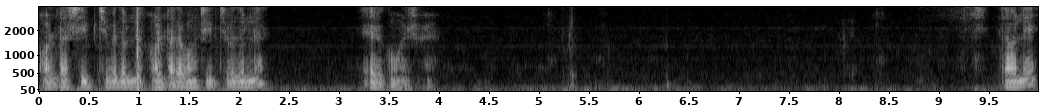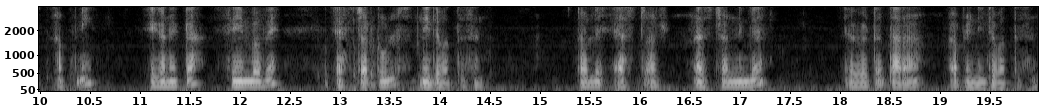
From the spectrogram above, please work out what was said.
অল্টার শিপ চেপে ধরলে অল্টার এবং শিপ চেপে ধরলে এরকম আসবে। তাহলে আপনি এখানে একটা সেমভাবে স্টার টুলস নিতে পারতেছেন। তাহলে স্টার স্টার নিলে এভাবে একটা তারা আপনি নিতে পারতেছেন।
